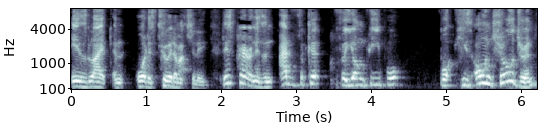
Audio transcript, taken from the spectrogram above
is like an, or there's two of them actually. This parent is an advocate for young people, but his own children,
